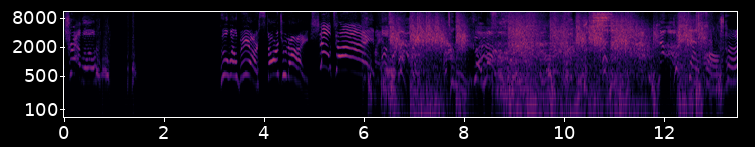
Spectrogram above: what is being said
trouble! Who will be our star tonight? Showtime! To me! Your mom! Downfall! Huh?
